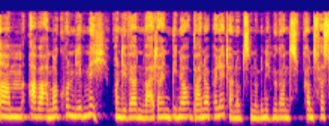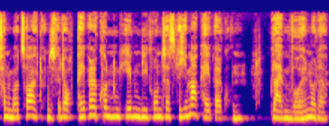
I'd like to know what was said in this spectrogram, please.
Ähm, aber andere Kunden eben nicht. Und die werden weiterhin Buy Later nutzen. Da bin ich mir ganz, ganz fest von überzeugt. Und es wird auch PayPal-Kunden geben, die grundsätzlich immer PayPal-Kunden bleiben wollen oder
